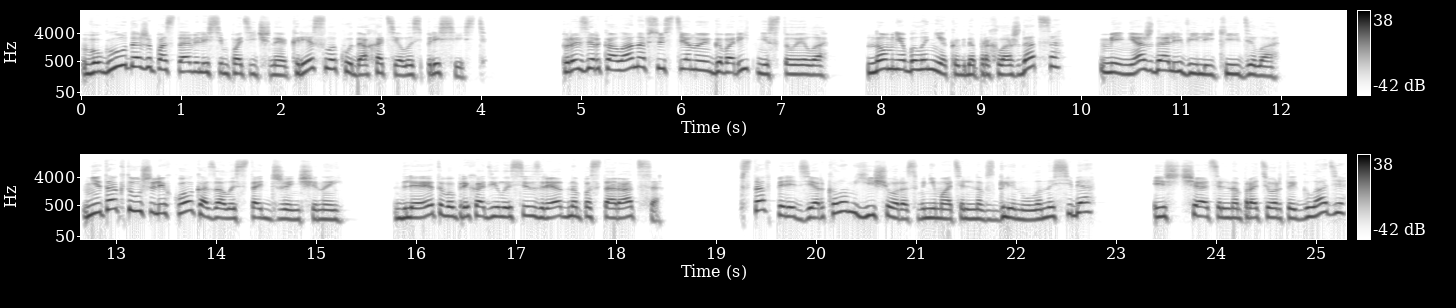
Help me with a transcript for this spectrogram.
В углу даже поставили симпатичное кресло, куда хотелось присесть. Про зеркала на всю стену и говорить не стоило. Но мне было некогда прохлаждаться, меня ждали великие дела. Не так-то уж и легко оказалось стать женщиной. Для этого приходилось изрядно постараться. Встав перед зеркалом, еще раз внимательно взглянула на себя. Из тщательно протертой глади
